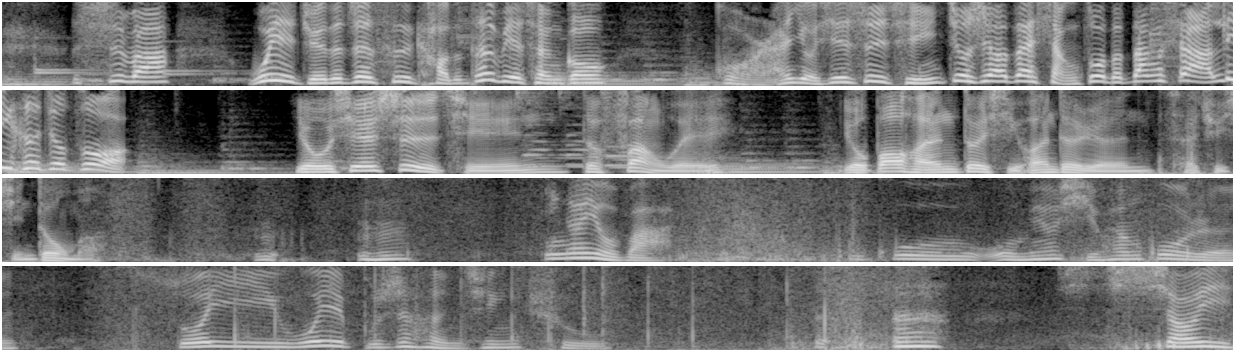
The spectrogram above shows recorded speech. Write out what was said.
是吧？我也觉得这次烤的特别成功。果然有些事情就是要在想做的当下立刻就做。有些事情的范围有包含对喜欢的人采取行动吗？嗯嗯，应该有吧。不过我没有喜欢过人，所以我也不是很清楚。嗯、呃，小乙，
